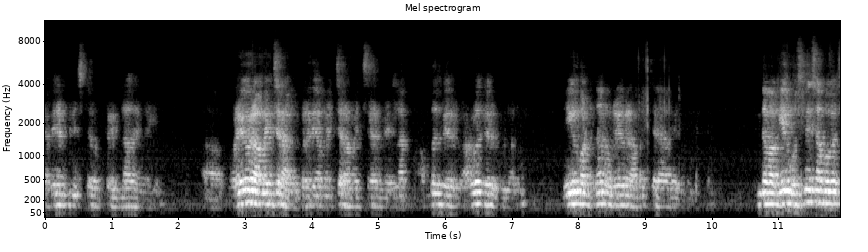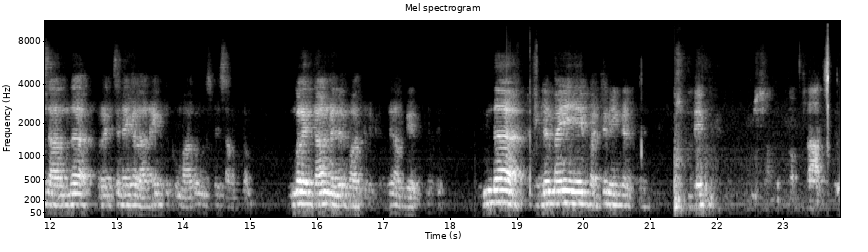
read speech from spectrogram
கேபினட் மினிஸ்டர் ஒருத்தர் இல்லாத நிலையில் ஒரே ஒரு அமைச்சராக பிரதி அமைச்சர் அமைச்சர் எல்லாம் ஐம்பது பேருக்கு அறுபது பேருக்குள்ளாலும் நீங்கள் மட்டும்தான் ஒரே ஒரு அமைச்சராக இருக்கிறீர்கள் இந்த வகையில் முஸ்லிம் சமூகம் சார்ந்த பிரச்சனைகள் அனைத்துக்குமாக முஸ்லிம் சமூகம் உங்களைத்தான் எதிர்பார்த்திருக்கிறது நம்பி இருக்கிறது இந்த நிலைமையை பற்றி நீங்கள் சமூகம் சார்ந்து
